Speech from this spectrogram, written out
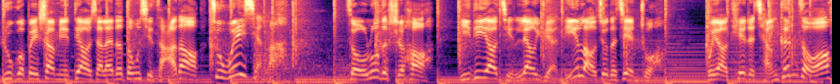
如果被上面掉下来的东西砸到，就危险了。走路的时候，一定要尽量远离老旧的建筑，不要贴着墙根走哦。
